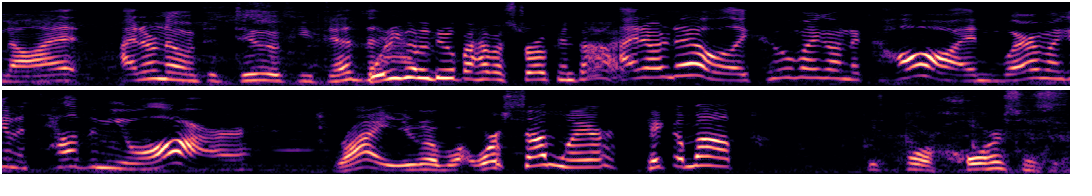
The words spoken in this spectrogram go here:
not. I don't know what to do if you did that. What are you gonna do if I have a stroke and die? I don't know. Like, who am I going to call, and where am I going to tell them you are? Right, you're gonna. We're somewhere. Pick them up. These poor horses.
